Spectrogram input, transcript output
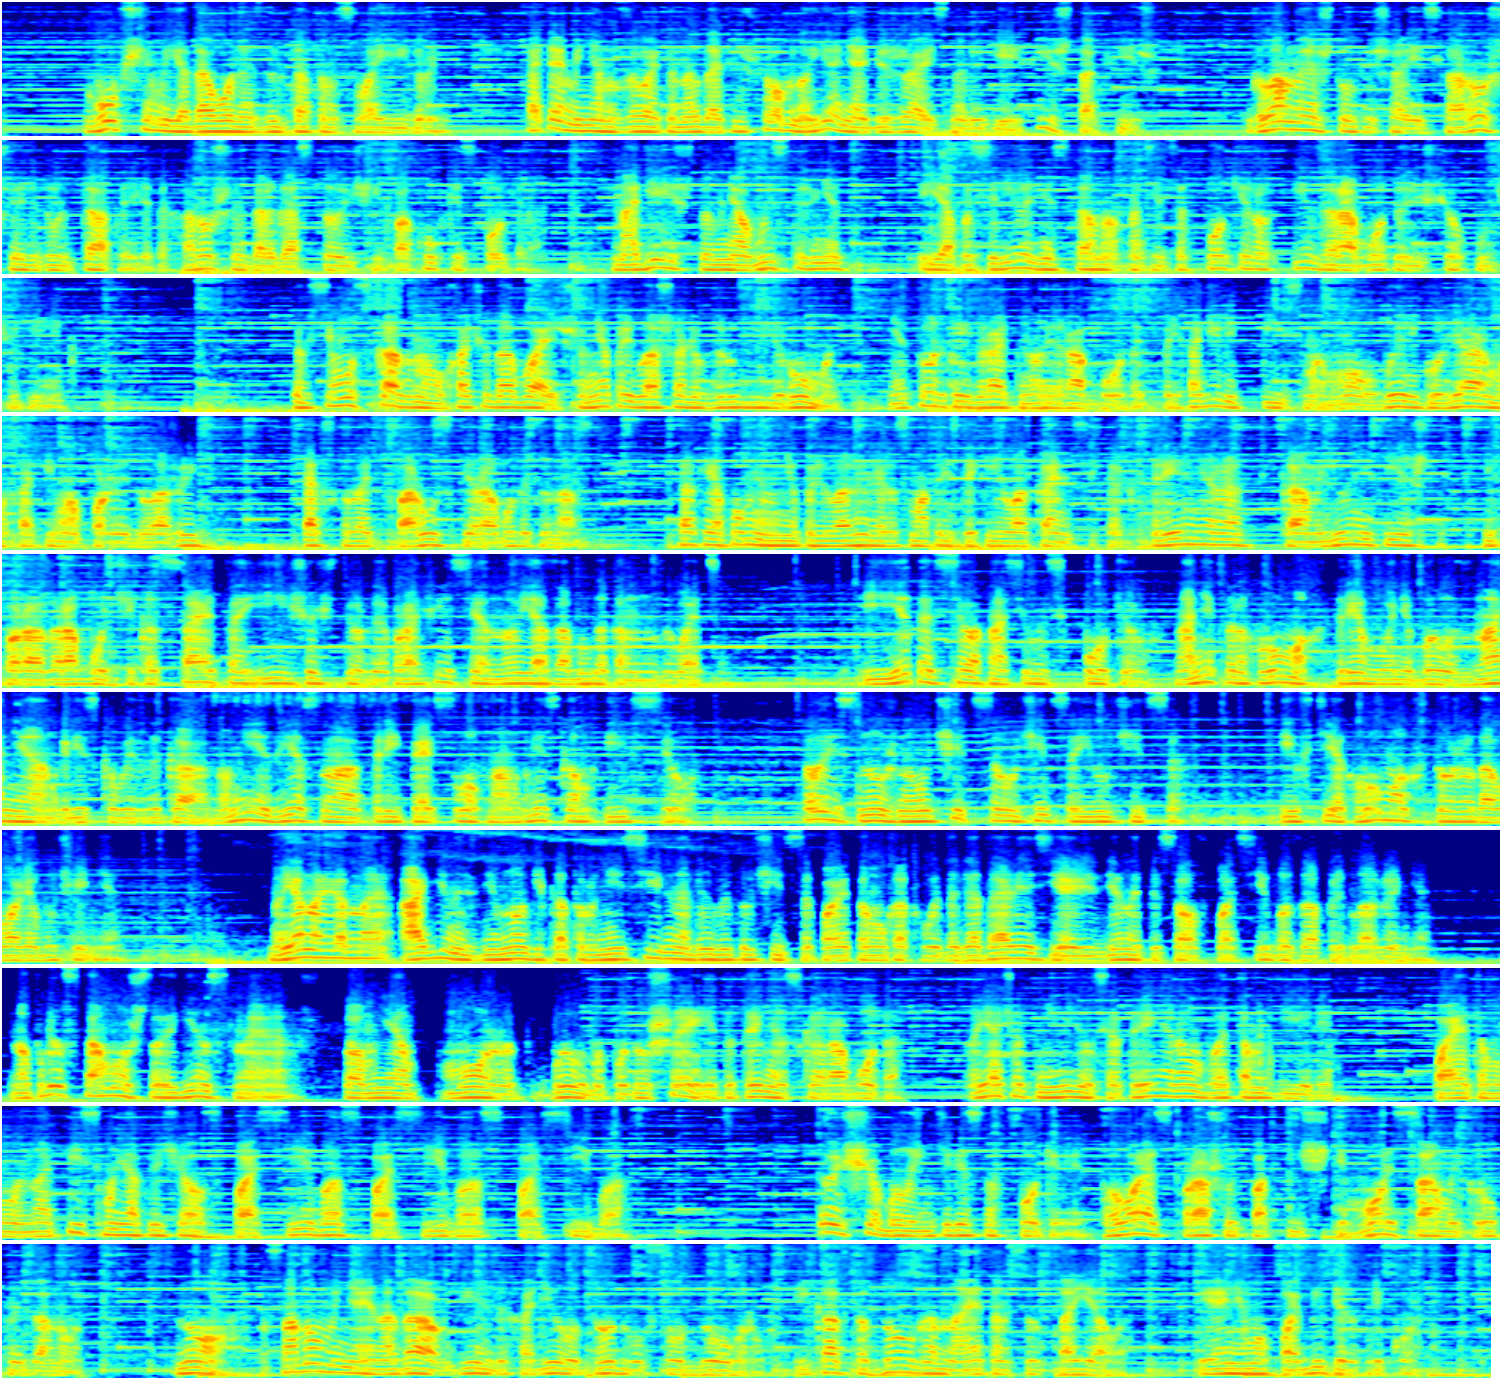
В общем, я доволен результатом своей игры. Хотя меня называют иногда фишом, но я не обижаюсь на людей. Фиш так фиш. Главное, что у фиша есть хорошие результаты. Это хорошие дорогостоящие покупки с покера. Надеюсь, что меня выстрелит и я посерьезнее стану относиться к покеру и заработаю еще кучу денег. Ко всему сказанному хочу добавить, что меня приглашали в другие румы, не только играть, но и работать. Приходили письма, мол, вы регуляр, мы хотим вам предложить, так сказать, по-русски работать у нас. Как я помню, мне предложили рассмотреть такие вакансии, как тренера, комьюнити, типа разработчика сайта и еще четвертая профессия, но я забыл, как она называется. И это все относилось к покеру. На некоторых румах требование было знание английского языка, но мне известно 3-5 слов на английском и все. То есть нужно учиться, учиться и учиться. И в тех румах тоже давали обучение. Но я, наверное, один из немногих, который не сильно любит учиться, поэтому, как вы догадались, я везде написал спасибо за предложение. Но плюс к тому, что единственное, что мне, может, было бы по душе, это тренерская работа. Но я что-то не виделся тренером в этом деле. Поэтому на письма я отвечал спасибо, спасибо, спасибо. Что еще было интересно в покере? Бывает спрашивают подписчики, мой самый крупный занос. Но в основном у меня иногда в день доходило до 200 долларов, и как-то долго на этом все стояло, и я не мог побить этот рекорд.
